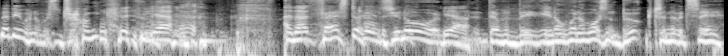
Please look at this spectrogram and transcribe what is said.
Maybe when I was drunk. yeah. And at festivals, you know, Yeah. there would be, you know, when I wasn't booked and they would say,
